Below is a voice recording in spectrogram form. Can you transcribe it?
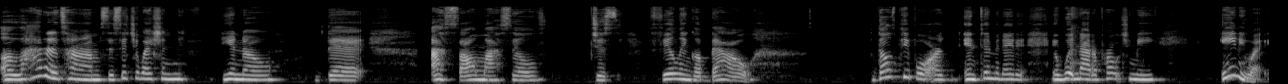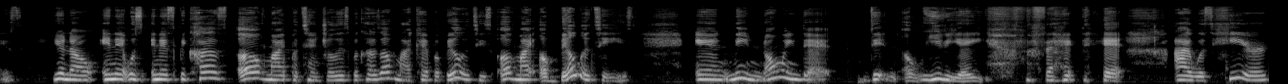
a lot of the times the situation you know, that I saw myself just feeling about, those people are intimidated and would not approach me anyways you know and it was and it's because of my potential it's because of my capabilities of my abilities and me knowing that didn't alleviate the fact that I was here,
